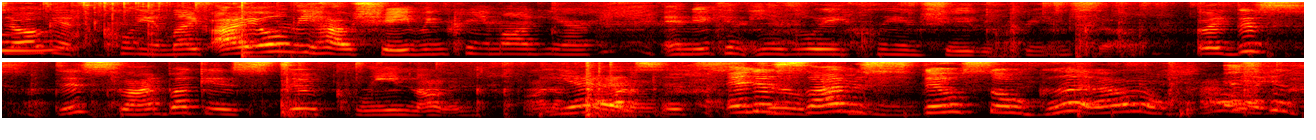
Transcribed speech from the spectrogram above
still gets clean. Like, I only have shaving cream on here, and you can easily clean shaving cream, so. Like this, this slime bucket is still clean on the on the Yes, bottom. it's and the slime is still so good. I don't know how. Like,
